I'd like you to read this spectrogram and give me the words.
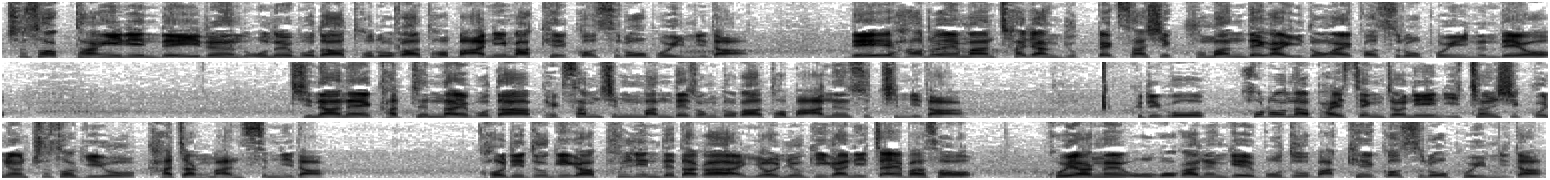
추석 당일인 내일은 오늘보다 도로가 더 많이 막힐 것으로 보입니다. 내일 하루에만 차량 649만 대가 이동할 것으로 보이는데요. 지난해 같은 날보다 130만 대 정도가 더 많은 수치입니다. 그리고 코로나 발생 전인 2019년 추석 이후 가장 많습니다. 거리두기가 풀린 데다가 연휴 기간이 짧아서 고향을 오고 가는 길 모두 막힐 것으로 보입니다.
